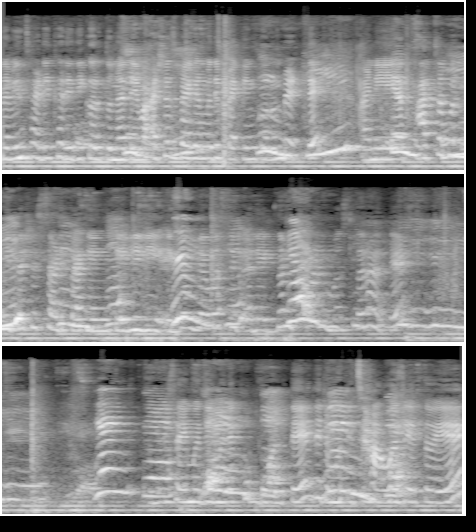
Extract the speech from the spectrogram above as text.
नवीन साडी खरेदी करतो ना तेव्हा अशाच बॅगांमध्ये पॅकिंग करून भेटते. आणि आता पण मी तशीच साडी पॅकिंग केलेली एकदम व्यवस्थित आणि एकदम मस्त राहते. मध्ये मला खूप बोलते. त्याच्यामुळे तिचा आवाज येतोय.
